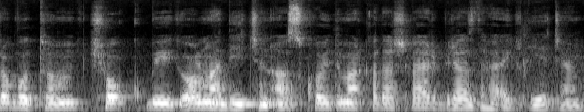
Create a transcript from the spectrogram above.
Robotum çok büyük olmadığı için az koydum arkadaşlar. Biraz daha ekleyeceğim.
